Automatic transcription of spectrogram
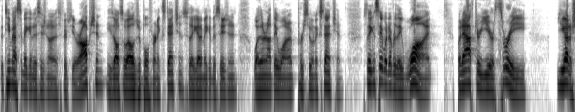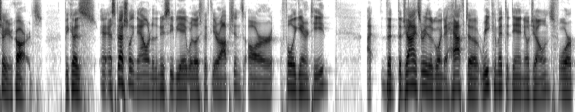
the team has to make a decision on his fifth year option. He's also eligible for an extension, so they got to make a decision whether or not they want to pursue an extension. So they can say whatever they want, but after year three, you got to show your cards because especially now under the new CBA where those fifth year options are fully guaranteed, I, the the Giants are either going to have to recommit to Daniel Jones for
